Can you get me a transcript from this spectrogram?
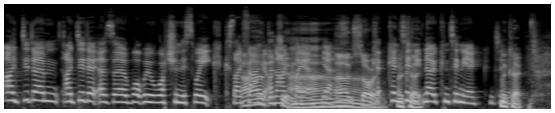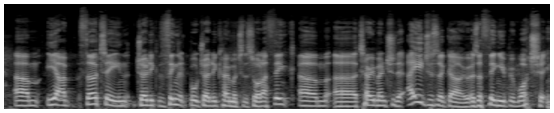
I, I did. Um, I did it as uh, what we were watching this week because I found Oh, it on did you? iPlayer. yeah. Oh, sorry. C- continue. Okay. No, continue. Continue. Okay. Um, yeah, thirteen. Jodie, the thing that brought Jodie Comer to the sword. I think um, uh, Terri mentioned it ages ago as a thing you've been watching,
